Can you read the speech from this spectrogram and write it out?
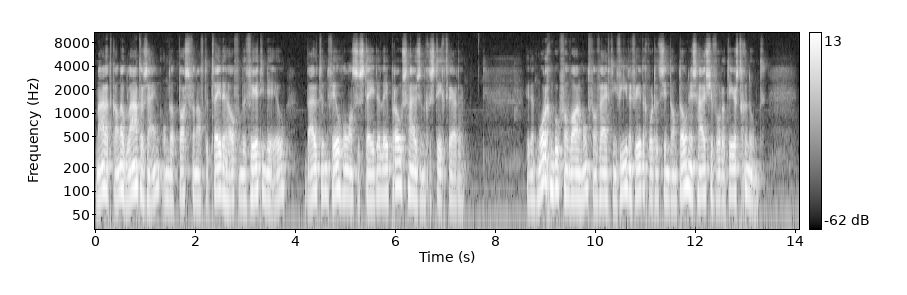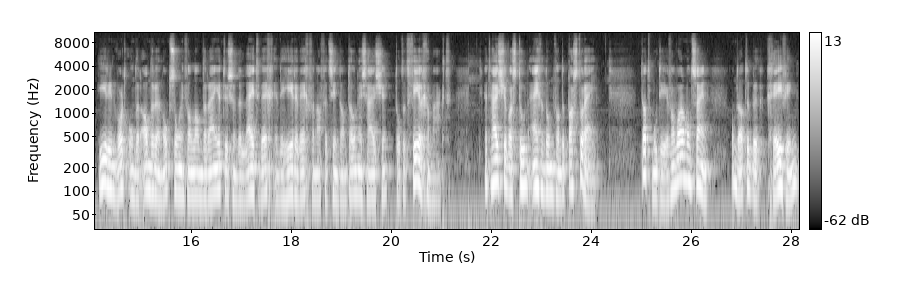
maar het kan ook later zijn omdat pas vanaf de tweede helft van de 14e eeuw buiten veel Hollandse steden leprooshuizen gesticht werden. In het morgenboek van Warmond van 1544 wordt het Sint-Antonishuisje voor het eerst genoemd. Hierin wordt onder andere een opzomming van landerijen tussen de Leidweg en de Herenweg vanaf het Sint-Antonishuisje tot het Veer gemaakt. Het huisje was toen eigendom van de pastorij. Dat moet de heer van Warmond zijn, omdat de begeving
